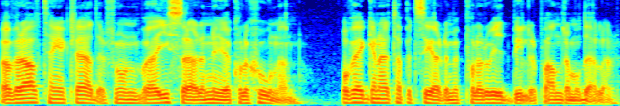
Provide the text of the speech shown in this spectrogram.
Överallt hänger kläder från vad jag gissar är den nya kollektionen och väggarna är tapetserade med polaroidbilder på andra modeller.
